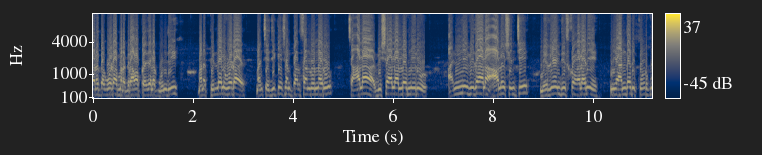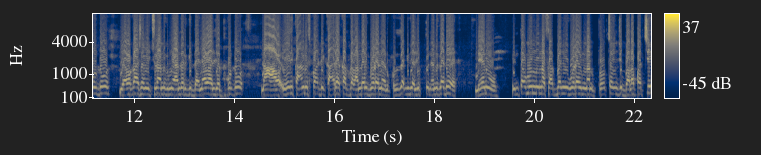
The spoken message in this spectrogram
ఘనత కూడా మన గ్రామ ప్రజలకు ఉంది. మన పిల్లలు కూడా మంచి ఎడ్యుకేషన్ పర్సన్లు ఉన్నారు. చాలా విషయాలలో మీరు అన్ని విధాల ఆలోచించి నిర్ణయం తీసుకోవాలని మీ అందరు కోరుకుంటూ ఈ అవకాశం ఇచ్చినందుకు మీ అందరికీ ధన్యవాదాలు చెప్పుకుంటూ నా ఏది కాంగ్రెస్ పార్టీ కార్యకర్తలు అందరికీ కూడా నేను కృతజ్ఞతలు చెప్తున్నాను ఎందుకంటే నేను ఇంతకుముందు ఉన్న సర్పంచ్ కూడా నన్ను ప్రోత్సహించి బలపరిచి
